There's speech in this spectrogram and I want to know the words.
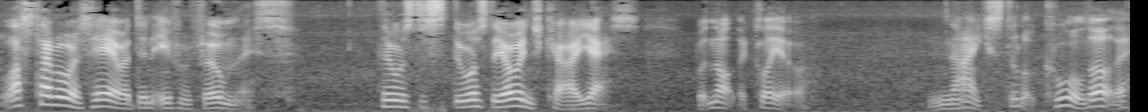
Last time I was here, I didn't even film this. There was this, there was the orange car, yes, but not the Clio. Nice, they look cool, don't they?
